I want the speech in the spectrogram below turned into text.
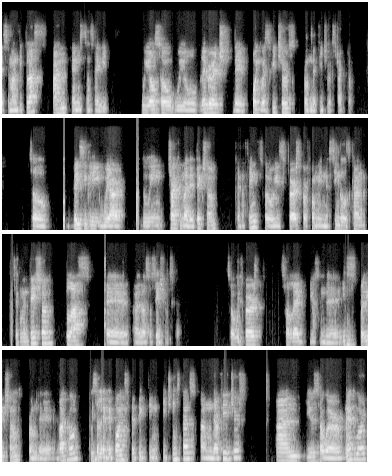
a semantic class and an instance ID. We also will leverage the point-wise features from the feature extractor. So basically, we are doing tracking by detection kind of thing. So it's first performing a single scan segmentation plus uh, an association scan. So we first select using the instance prediction from the backbone. We select the points depicting each instance and their features and use our network,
